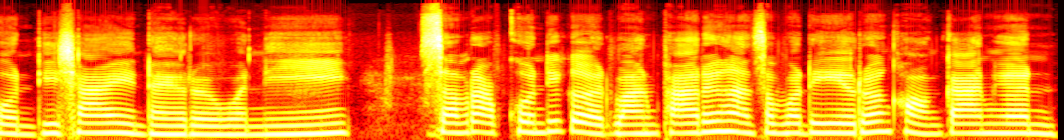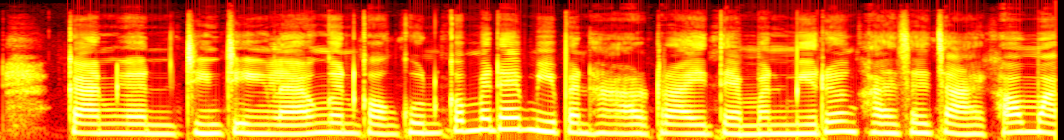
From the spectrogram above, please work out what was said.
คนที่ใช่ในเร็ววันนี้สำหรับคนที่เกิดวันพฤหัสบดีเรื่องของการเงิน การเงินจริง ๆ แล้วเงินของคุณก็ไม่ได้มีปัญหาอะไร แต่มันมีเรื่องค่าใช้จ่ายเข้ามา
